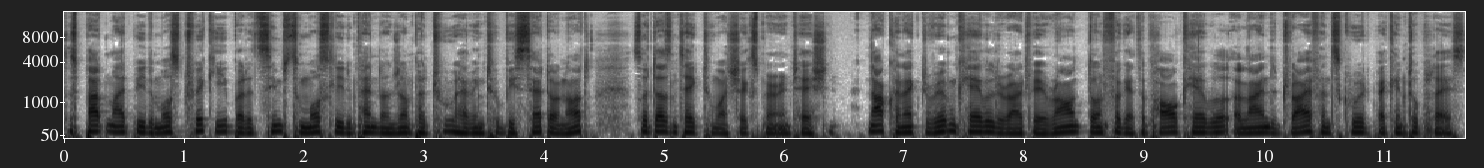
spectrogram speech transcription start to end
This part might be the most tricky but it seems to mostly depend on jumper 2 having to be set or not, so it doesn't take too much experimentation. Now connect the ribbon cable the right way around, don't forget the power cable, align the drive and screw it back into place.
